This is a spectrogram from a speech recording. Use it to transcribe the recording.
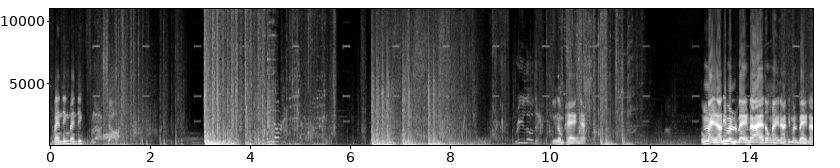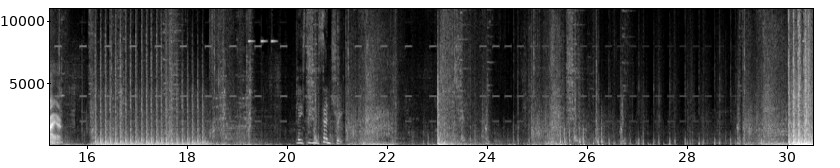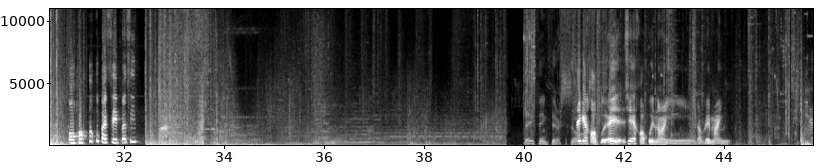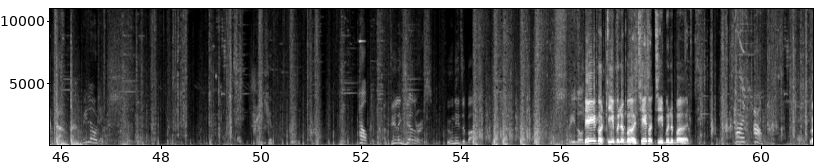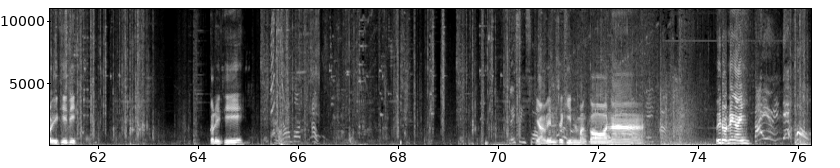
Blinding, blinding. Flash out. Reloading. ยิงกำแพงไงตรงไหนนะที่มันแบงได้อะตรงไหนนะที่มันแบงได้อะ Placing sentry. อ้แปสิบแปดสิบไอ้แกขอปืนไอ้เช่ขอปืนหน่อยกับได้ไหมเช่กดจีบุระเบิด เช่กดจีบุระเบิด กดอีกทีดิ กดอีกที Alarm bot out. Placing swap. อยากเล่นสกินมังกรน่ะ Grenade out. เฮ้ยโดนได้ไง Fire in the hole.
